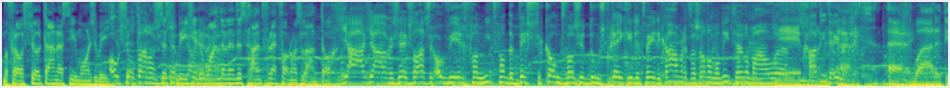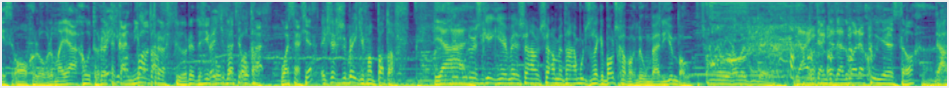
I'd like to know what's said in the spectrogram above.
Mevrouw Sultana Simons, een beetje. Oh, Sultana Ze is een beetje de wandelende schandvlek voor ons land, toch? Ja, ja, we heeft laatst ook weer van niet van de beste kant was het doen spreken in de Tweede Kamer. Het was allemaal niet helemaal. eh, het gaat niet heel echt, echt waar, het is ongelooflijk. Maar ja, goed, Rutte kan van niemand terugsturen. Dus ik hoop van dat je ook haar... Wat zeg je? Ik zeg ze een beetje van pad af. Ja. Misschien moeten eens een keertje met, samen, samen met haar moeten ze lekker boodschappen gaan doen bij de Jumbo. Dat is wel een leuk idee. Ja, ik denk dat dat wel een goede is, toch? Ja.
